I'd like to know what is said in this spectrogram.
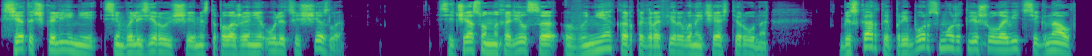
Сеточка линий, символизирующая местоположение улиц, исчезла. Сейчас он находился вне картографированной части руна. Без карты прибор сможет лишь уловить сигнал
